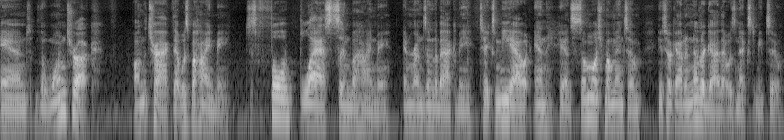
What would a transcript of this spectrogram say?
And the one truck on the track that was behind me just full blasts in behind me and runs into the back of me, takes me out, and he had so much momentum, he took out another guy that was next to me, too.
